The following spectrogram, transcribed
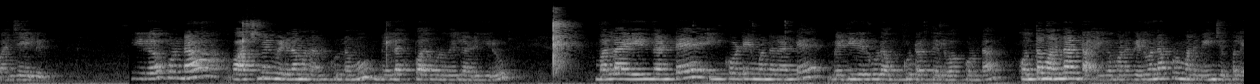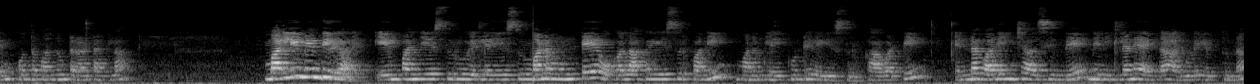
బంద్ చేయలేదు. తిరగకుండా వాచ్మెన్ పెడదామని అనుకున్నాము. నెలకు పదమూడు వేలు అడిగిరు. మళ్ళా ఏంటంటే ఇంకోటి ఏమన్నారంటే మెటీరియల్ కూడా అమ్ముకుంటారు తెలియకుండా. కొంతమంది అంట ఇక మనకు తెలియనప్పుడు మనం ఏం చెప్పలేము. కొంతమంది ఉంటారంట అట్లా. మళ్ళీ మేము తిరగాలి. ఏం పని చేస్తురు ఎట్లా చేస్తురు మనం ఉంటే ఒకలాగా చేస్తురు పని మనం లేకుంటే ఇలా చేస్తురు కాబట్టి ఎండ భరించాల్సిందే నేను ఇట్లనే అయితే అది కూడా చెప్తున్నా.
